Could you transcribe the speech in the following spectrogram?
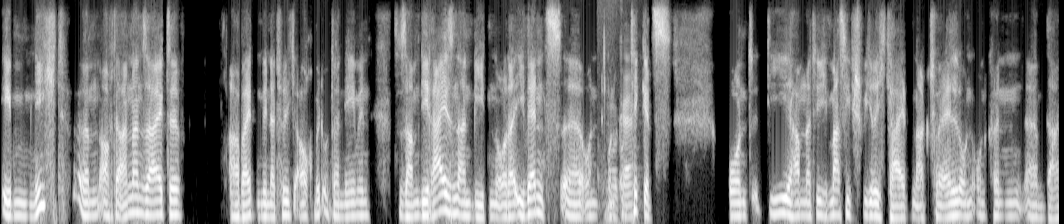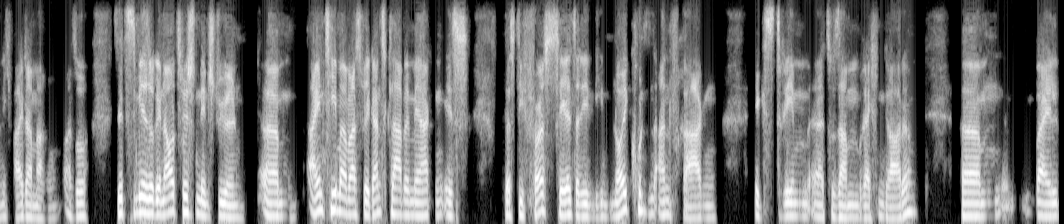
eben nicht. Ähm, auf der anderen Seite arbeiten wir natürlich auch mit Unternehmen zusammen, die Reisen anbieten oder Events äh, und, okay. und, Tickets und die haben natürlich massiv Schwierigkeiten aktuell und, und können ähm, da nicht weitermachen. Also sitzen wir so genau zwischen den Stühlen. Ähm, ein Thema, was wir ganz klar bemerken, ist, dass die First Sales, also die, die Neukundenanfragen, extrem äh, zusammenbrechen gerade. Ähm, weil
